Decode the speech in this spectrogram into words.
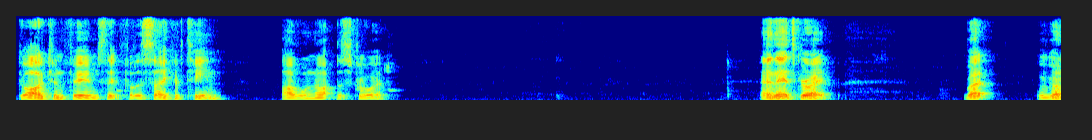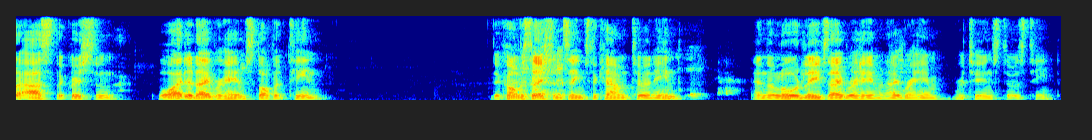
God confirms that for the sake of 10, I will not destroy it. And that's great. But we've got to ask the question why did Abraham stop at 10? The conversation seems to come to an end, and the Lord leaves Abraham, and Abraham returns to his tent.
